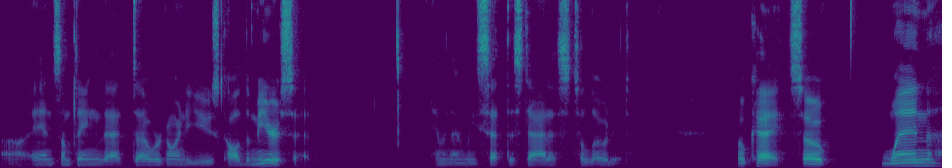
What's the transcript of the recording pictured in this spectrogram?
Uh, and something that uh, we're going to use called the mirror set. And then we set the status to loaded. Okay so when,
